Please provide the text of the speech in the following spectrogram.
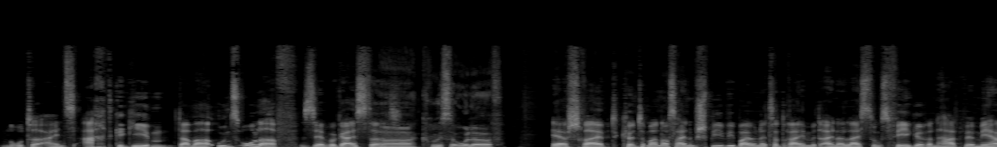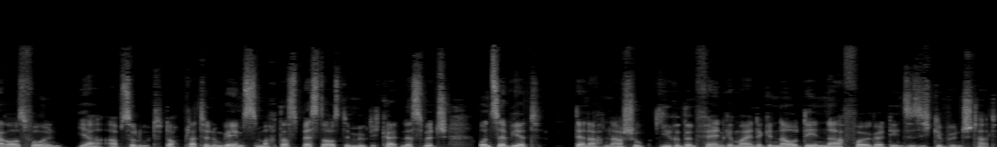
Note 1,8 gegeben. Da war uns Olaf sehr begeistert. Ah, Grüße Olaf. Er schreibt, könnte man aus einem Spiel wie Bayonetta 3 mit einer leistungsfähigeren Hardware mehr herausholen? Ja, absolut. Doch Platinum Games macht das Beste aus den Möglichkeiten der Switch und serviert der nach Nachschub gierenden Fangemeinde genau den Nachfolger, den sie sich gewünscht hat.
